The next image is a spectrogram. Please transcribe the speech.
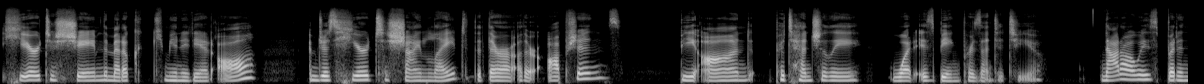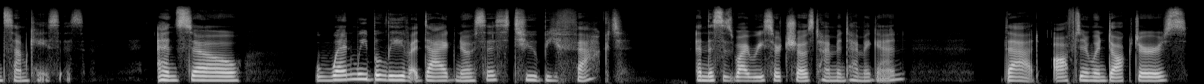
here to shame the medical community at all. I'm just here to shine light that there are other options beyond potentially what is being presented to you. Not always, but in some cases. And so when we believe a diagnosis to be fact, and this is why research shows time and time again that often when doctors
